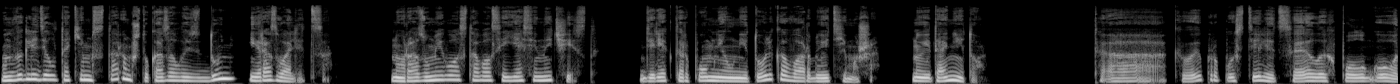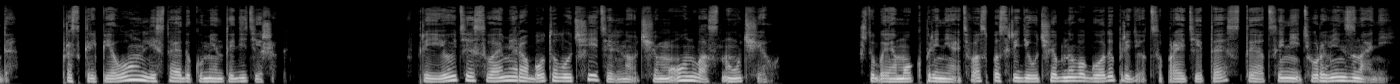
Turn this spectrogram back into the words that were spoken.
Он выглядел таким старым, что казалось дунь и развалится. Но разум его оставался ясен и чист. Директор помнил не только Варду и Тимоша, но и Таниту, «Так, вы пропустили целых полгода», — проскрипел он, листая документы детишек. «В приюте с вами работал учитель, но чему он вас научил? Чтобы я мог принять вас посреди учебного года, придется пройти тест и оценить уровень знаний».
